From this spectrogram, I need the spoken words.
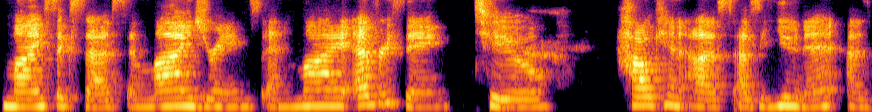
my success and my dreams and my everything to how can us as a unit, as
